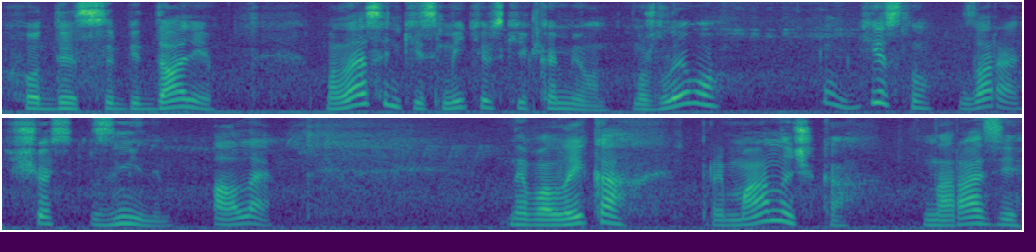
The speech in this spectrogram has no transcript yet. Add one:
Ходи собі далі. Малесенький смітівський каміон. Можливо, ну, дійсно, зараз щось змінимо. Але невелика приманочка наразі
